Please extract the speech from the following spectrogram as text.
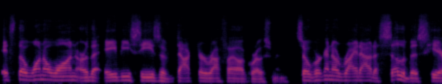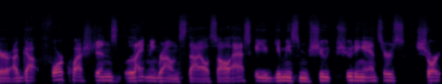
It's the 101 or the ABCs of Dr. Rafael Grossmann. So we're going to write out a syllabus here. I've got four questions, lightning round style. So I'll ask you, you give me some shoot, shooting answers, short,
